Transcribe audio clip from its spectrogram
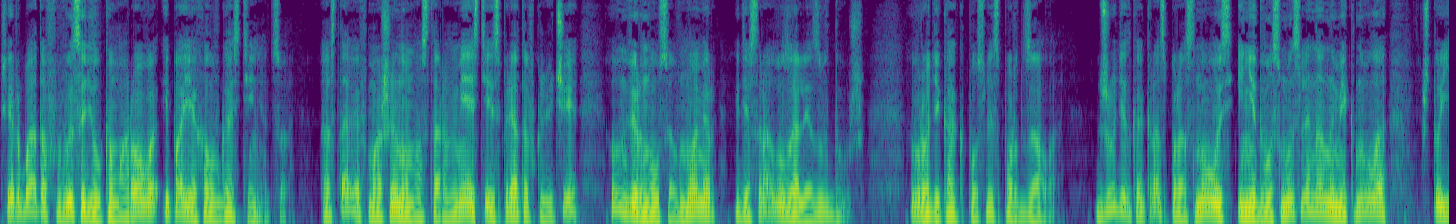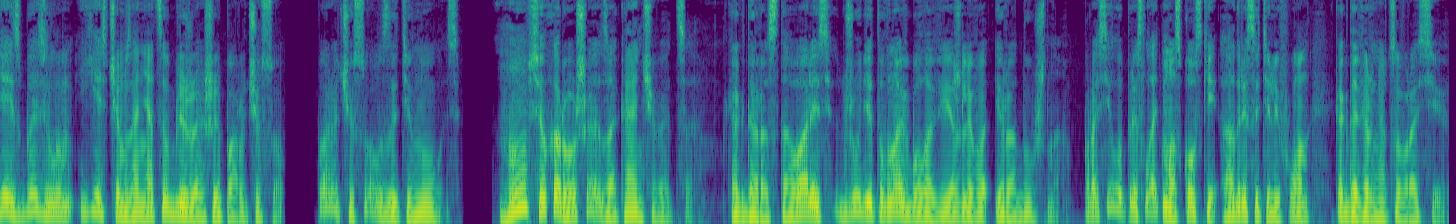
Щербатов высадил Комарова и поехал в гостиницу. Оставив машину на старом месте и спрятав ключи, он вернулся в номер, где сразу залез в душ. Вроде как после спортзала. Джудит как раз проснулась и недвусмысленно намекнула, что ей с Безилом есть чем заняться в ближайшие пару часов. Пара часов затянулась. Но все хорошее заканчивается. Когда расставались, Джудит вновь была вежлива и радушна. Просила прислать московский адрес и телефон, когда вернется в Россию.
